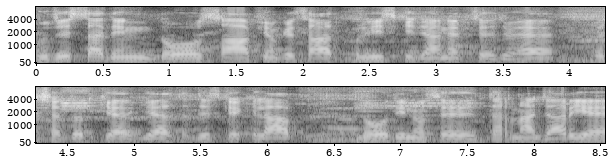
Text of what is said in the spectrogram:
गुज्त दिन दो सहाफ़ियों के साथ पुलिस की जानब से जो है तशद किया गया था, जिसके खिलाफ दो दिनों से धरना जारी है।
